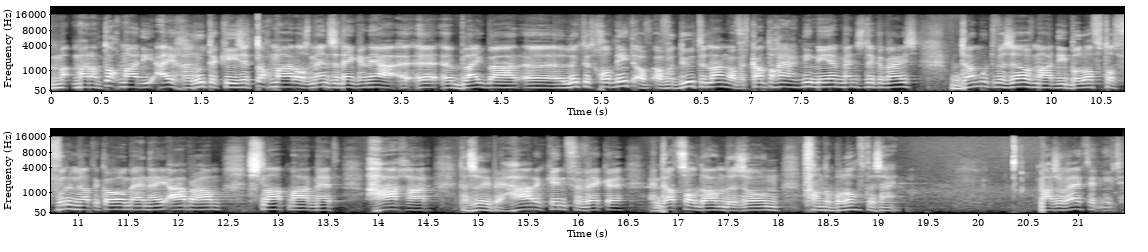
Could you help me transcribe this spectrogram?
uh, maar, dan toch maar die eigen route kiezen. Toch maar als mensen denken, nou ja, blijkbaar lukt het God niet. Of, of het duurt te lang. Of het kan toch eigenlijk niet meer, menselijkerwijs. Dan moeten we zelf maar die belofte tot vervulling laten komen. En hé hey, Abraham, slaap maar met Hagar. Dan zul je bij haar een kind verwekken. En dat zal dan de zoon van de belofte zijn. Maar zo werkt het niet.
